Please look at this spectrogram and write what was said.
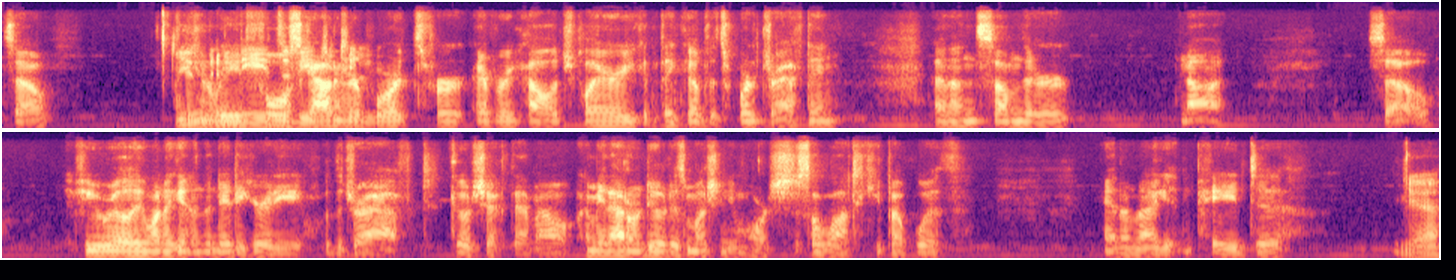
So you can read full scouting reports for every college player you can think of that's worth drafting, and then some that are not. So if you really want to get in the nitty gritty with the draft, go check them out. I mean, I don't do it as much anymore. It's just a lot to keep up with, and I'm not getting paid to. Yeah.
